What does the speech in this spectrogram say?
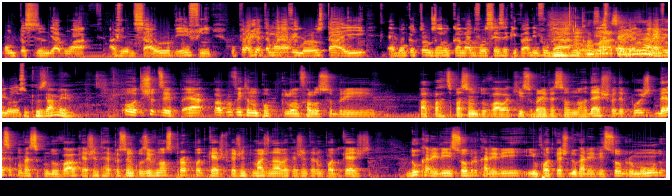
quando precisam de alguma ajuda de saúde, enfim. O projeto é maravilhoso, está aí. É bom que eu estou usando o canal de vocês aqui para divulgar. Com é maravilhoso. Tem que usar mesmo. Ô, deixa eu dizer, é, aproveitando um pouco que o Luan falou sobre a participação do Duval aqui, sobre a invenção do Nordeste, foi depois dessa conversa com o Duval que a gente repensou inclusive o nosso próprio podcast, porque a gente imaginava que a gente era um podcast do Cariri, sobre o Cariri, e um podcast do Cariri sobre o mundo.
